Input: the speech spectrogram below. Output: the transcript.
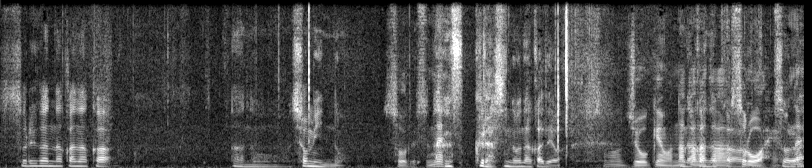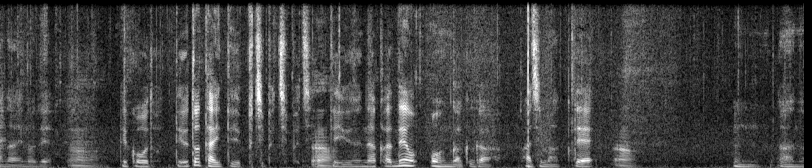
それがなかなかあの庶民のそうですね。暮らしの中では。その条件はなかなか揃わへんよ揃わねないので。うん。レコードっていうと大抵プチプチプチっていう中で音楽が始まって、うん。うん、あの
